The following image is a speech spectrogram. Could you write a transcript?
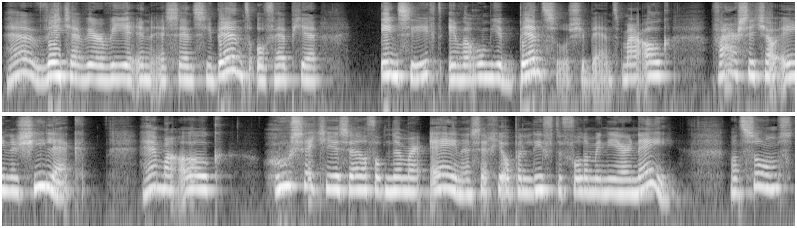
hè, weet jij weer wie je in essentie bent? Of heb je inzicht in waarom je bent zoals je bent? Maar ook waar zit jouw energielek? Hè, maar ook hoe zet je jezelf op nummer 1 en zeg je op een liefdevolle manier nee? Want soms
